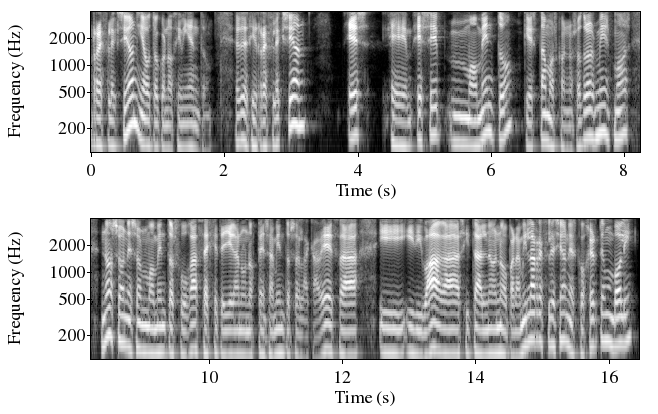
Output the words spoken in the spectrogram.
reflexión y autoconocimiento. Es decir, reflexión es eh, ese momento que estamos con nosotros mismos, no son esos momentos fugaces que te llegan unos pensamientos en la cabeza y, y divagas y tal, no, no, para mí la reflexión es cogerte un boli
